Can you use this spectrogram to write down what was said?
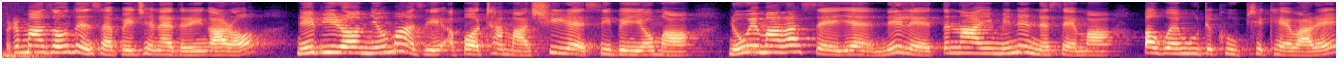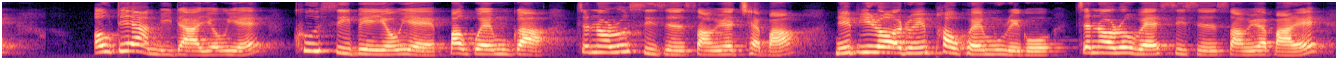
ပထမဆုံးတင်ဆက်ပေးခြင်းတဲ့သတင်းကတော့နေပြည်တော်မြို့မဈေးအပေါ်ထပ်မှာရှိတဲ့စီပင်ရုံးမှာနိုဝင်ဘာလ10ရက်နေ့လယ်တနာရီမိနစ်20မှာပောက်ကွဲမှုတစ်ခုဖြစ်ခဲ့ပါတယ်။အုတ်တရမီတာရုံးရဲ့ခုစီပင်ရုံးရဲ့ပောက်ကွဲမှုကကျွန်တော်တို့စီစဉ်ဆောင်ရွက်ချက်ပါနေပြည်တော်အတွင်းဖောက်ခွဲမှုတွေကိုကျွန်တော်တို့ပဲစီစဉ်ဆောင်ရွက်ပါတယ်။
